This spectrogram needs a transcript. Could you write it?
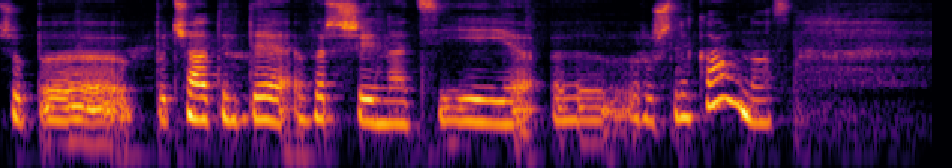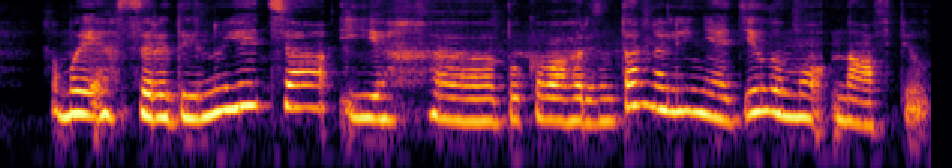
Щоб е, почати, де вершина цієї е, рушника у нас, ми середину яйця і е, бокова горизонтальна лінія ділимо навпіл.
